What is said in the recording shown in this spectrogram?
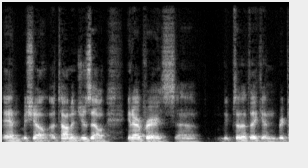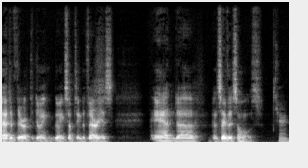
and Michelle, uh, Tom and Gisele, in our prayers. Uh, so that they can repent if they're up to doing doing something nefarious, and uh, and save their souls. Sure.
